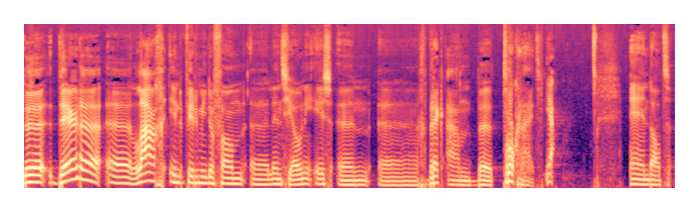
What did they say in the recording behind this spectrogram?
De derde eh, laag in de piramide van eh, Lencioni is een gebrek aan betrokkenheid. Ja. En dat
